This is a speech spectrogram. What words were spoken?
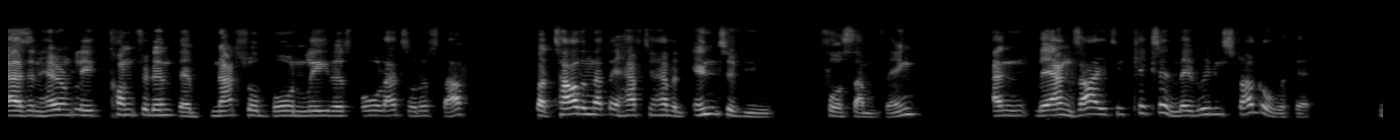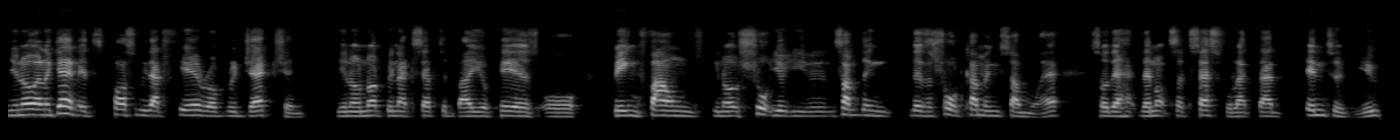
as inherently confident, they're natural born leaders, all that sort of stuff. But tell them that they have to have an interview for something, and the anxiety kicks in. They really struggle with it. You know, and again, it's possibly that fear of rejection, you know, not being accepted by your peers or being found, you know, short, you, you something, there's a shortcoming somewhere. So they're, they're not successful at that interview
